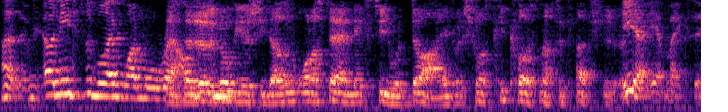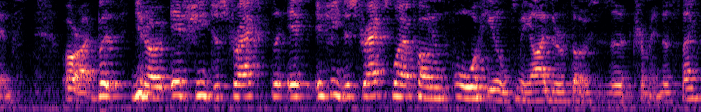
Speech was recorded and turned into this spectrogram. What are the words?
I, I need to survive one more round. The difficulty is she doesn't want to stand next to you and die, but she wants to get close enough to touch you. Yeah, yeah, makes sense. Alright, but you know, if she distracts the if, if she distracts my opponents or heals me, either of those is a tremendous thing.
